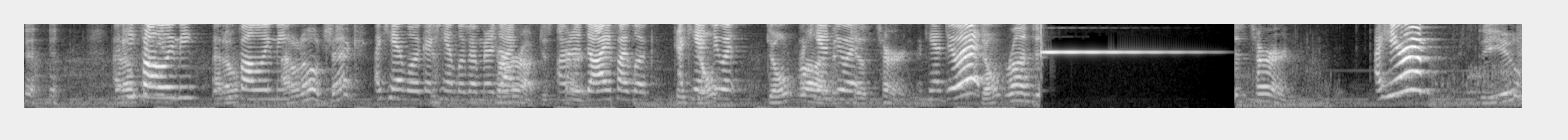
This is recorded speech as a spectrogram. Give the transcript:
no! Is he following me? Is he following me? I don't know. Check. I can't look. I can't look. I'm gonna turn die. around, just turn. I'm gonna die if I look. Okay, I can't don't- it. Don't run. I can't do it. Just turn. I can't do it. Don't run. Just, just turn. I hear him. Do you?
